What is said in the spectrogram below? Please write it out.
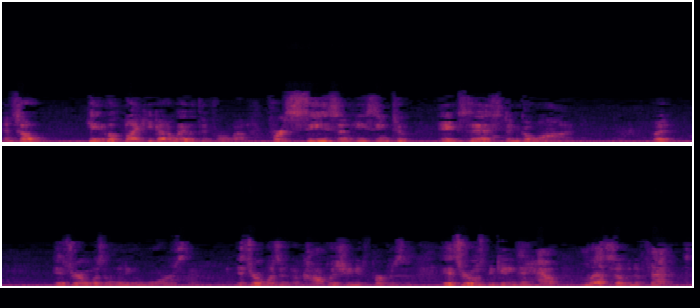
And so he looked like he got away with it for a while. For a season, he seemed to exist and go on. But Israel wasn't winning the wars then. Israel wasn't accomplishing its purposes. Israel was beginning to have less of an effect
